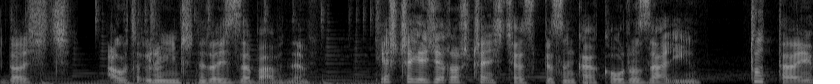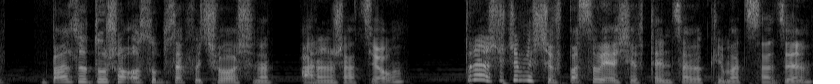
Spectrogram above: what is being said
Dość autoironiczny, dość zabawny. Jeszcze Jezioro Szczęścia z piosenkarką Rosali. Tutaj bardzo dużo osób zachwyciło się nad aranżacją, która rzeczywiście wpasuje się w ten cały klimat sadzy.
